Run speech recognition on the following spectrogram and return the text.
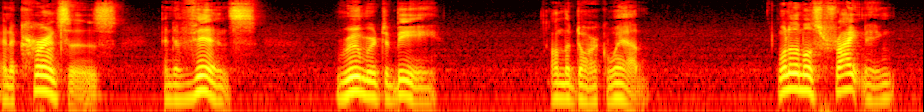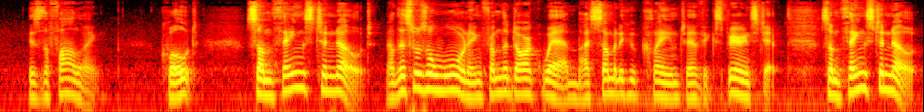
and occurrences and events rumored to be on the dark web. One of the most frightening is the following quote, some things to note. Now, this was a warning from the dark web by somebody who claimed to have experienced it. Some things to note.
